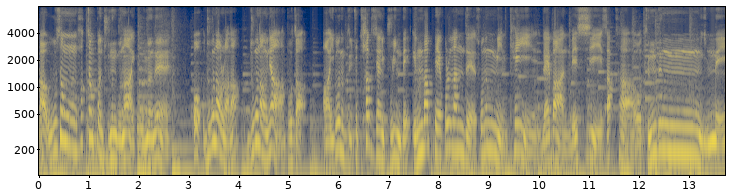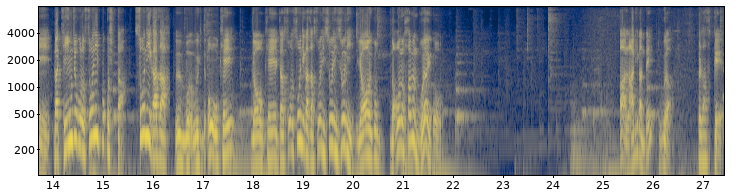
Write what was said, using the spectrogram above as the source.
아 5성 확정권 주는구나. 이거 오면은 어 누구 나올라나? 누구 나오냐? 보자. 아 이거는 또 이쪽 카드 디자인이 구린데? 음바페, 홀란드, 손흥민, 케인, 레반, 메시, 사카 어, 등등 있네. 나 개인적으로 소니 뽑고 싶다. 소니 가자. 왜, 뭐, 왜, 이렇게- 어 오케이. 야 오케이. 일단 소, 소니 가자. 소니 소니 소니. 야 이거 나오는 화면 뭐야 이거? 아 라리가인데? 누구야? 별 다섯 개.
